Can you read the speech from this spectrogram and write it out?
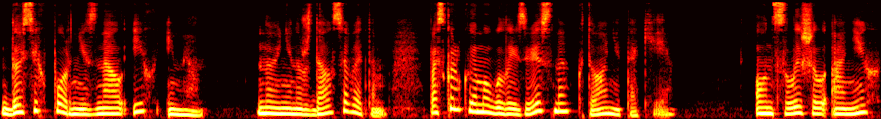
до сих пор не знал их имен но и не нуждался в этом, поскольку ему было известно, кто они такие. Он слышал о них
